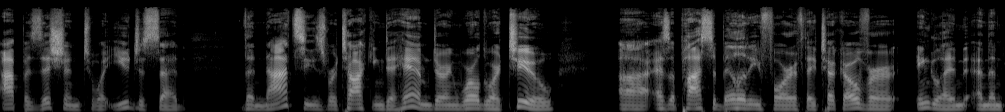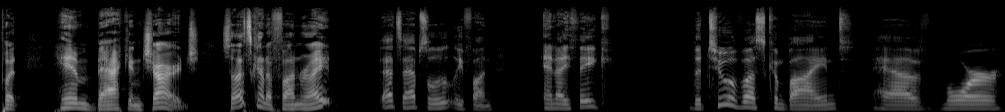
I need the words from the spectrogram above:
opposition to what you just said, the Nazis were talking to him during World War II uh, as a possibility for if they took over England and then put him back in charge. So that's kind of fun, right? That's absolutely fun. And I think the two of us combined have more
